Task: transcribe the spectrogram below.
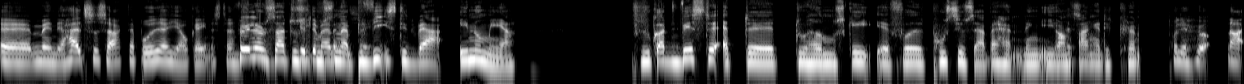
Ja. Øh, men jeg har altid sagt, at både jeg i Afghanistan... Føler du så, at du skulle sådan at bevise dit værd endnu mere? For du godt vidste, at øh, du havde måske øh, fået et positiv særbehandling i omfang altså, af dit køn. Prøv lige at høre. Nej,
